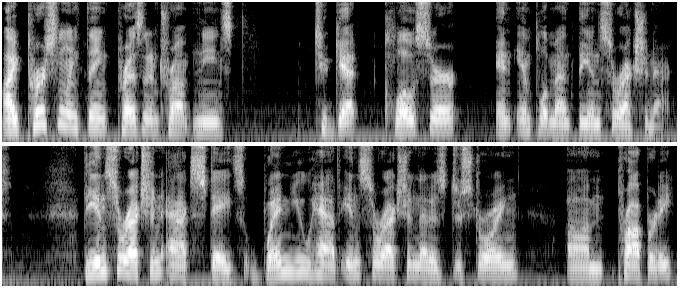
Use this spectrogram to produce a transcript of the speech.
I personally think President Trump needs to get closer and implement the Insurrection Act. The Insurrection Act states when you have insurrection that is destroying um, property,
